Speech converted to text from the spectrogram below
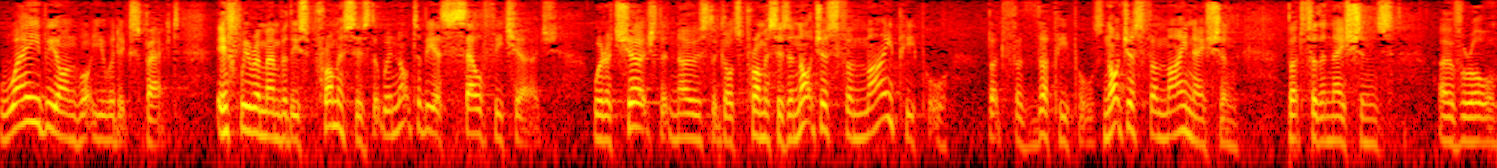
way beyond what you would expect if we remember these promises that we're not to be a selfie church. We're a church that knows that God's promises are not just for my people, but for the peoples. Not just for my nation, but for the nations overall.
